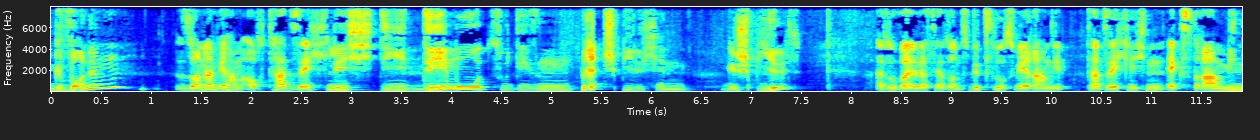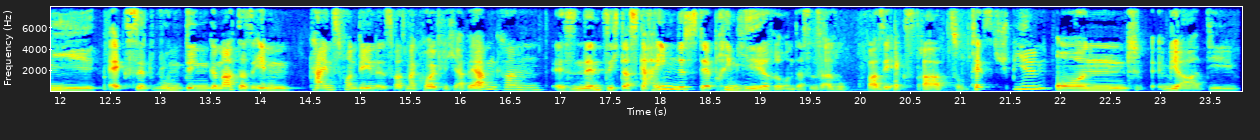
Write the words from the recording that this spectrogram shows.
gewonnen, sondern wir haben auch tatsächlich die Demo zu diesen Brettspielchen gespielt. Also weil das ja sonst witzlos wäre, haben die tatsächlich ein extra Mini-Exit-Room-Ding gemacht, das eben keins von denen ist, was man käuflich erwerben kann. Es nennt sich das Geheimnis der Premiere und das ist also quasi extra zum Testspielen. Und ja, die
